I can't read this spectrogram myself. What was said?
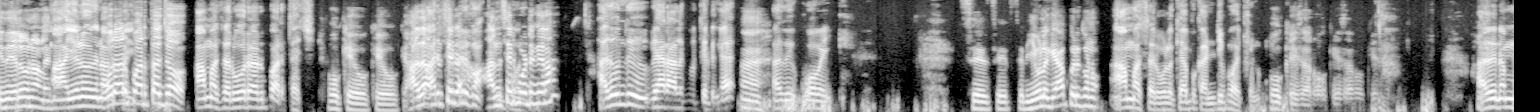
இது எழுபது நாள். எழுபது ஒரு நாள் அறுப்பு அறுத்தாச்சோ? ஆமா சார் ஒரு அறுப்பு அறுத்தாச்சு. ஓகே ஓகே ஓகே. அது அறுத்துட்டு இருக்கோம். அந்த சைடு போட்டுக்கலாம்? அது வந்து வேற ஆளுக்கு வித்துடுங்க. அது கோவை. சரி சரி சரி. இவ்வளவு கேப் இருக்கணும்? ஆமா சார் இவ்வளவு கேப் கண்டிப்பா வைக்கணும். Okay sir okay sir okay அது நம்ம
